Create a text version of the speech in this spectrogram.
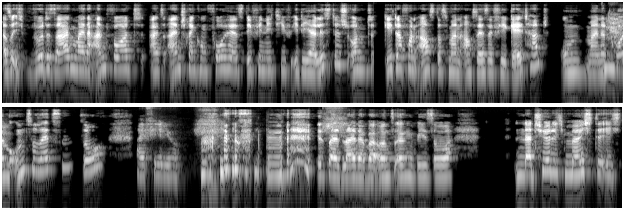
Also ich würde sagen, meine Antwort als Einschränkung vorher ist definitiv idealistisch und geht davon aus, dass man auch sehr, sehr viel Geld hat, um meine Träume umzusetzen. So. I feel you. ist halt leider bei uns irgendwie so. Natürlich möchte ich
